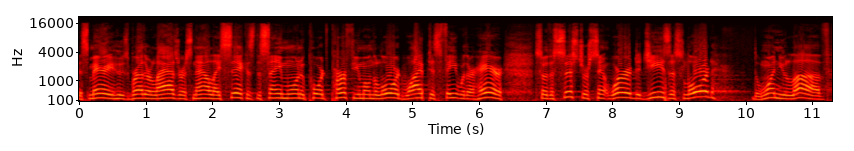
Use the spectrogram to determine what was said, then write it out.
This Mary, whose brother Lazarus now lay sick, is the same one who poured perfume on the Lord, wiped his feet with her hair. So the sister sent word to Jesus Lord, the one you love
